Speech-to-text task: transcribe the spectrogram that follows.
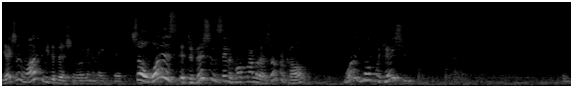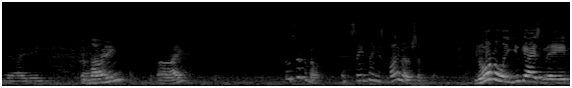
you actually want it to be So division. we're gonna make this. So what is, if division is the same as multiplying by the reciprocal, what is multiplication? Dividing. Dividing by the reciprocal. It's the same thing as dividing by the reciprocal. Normally, you guys made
